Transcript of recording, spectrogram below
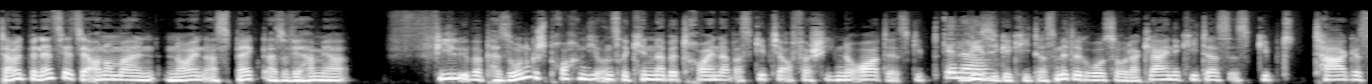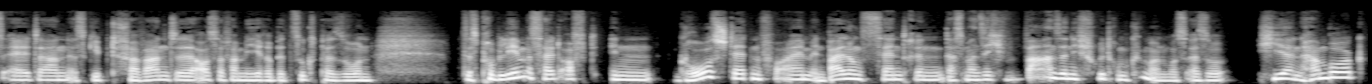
Damit benennst du jetzt ja auch nochmal einen neuen Aspekt. Also wir haben ja viel über Personen gesprochen, die unsere Kinder betreuen, aber es gibt ja auch verschiedene Orte. Es gibt genau. riesige Kitas, mittelgroße oder kleine Kitas, es gibt Tageseltern, es gibt Verwandte, außerfamiliäre Bezugspersonen. Das Problem ist halt oft in Großstädten vor allem, in Ballungszentren, dass man sich wahnsinnig früh drum kümmern muss. Also hier in Hamburg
